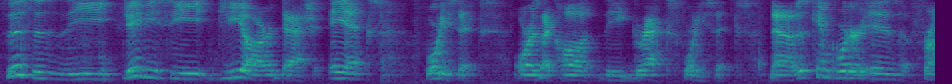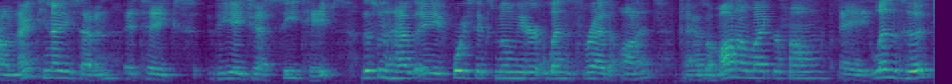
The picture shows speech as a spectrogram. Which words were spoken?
So this is the JVC GR-AX 46 or as I call it, the Grex 46. Now, this camcorder is from 1997. It takes VHS-C tapes. This one has a 46 millimeter lens thread on it. It has a mono microphone, a lens hood,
